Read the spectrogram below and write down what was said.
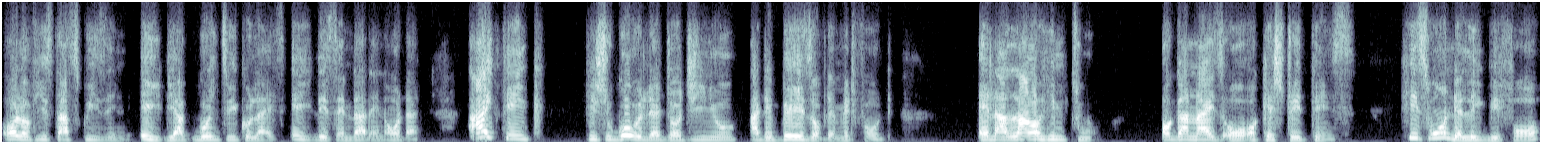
All of you start squeezing. Hey, they are going to equalize. Hey, this and that and all that. I think he should go with the Jorginho at the base of the midfield and allow him to organize or orchestrate things. He's won the league before,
